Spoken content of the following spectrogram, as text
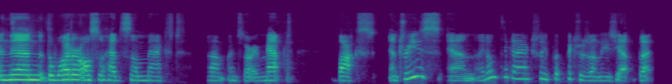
And then the water also had some maxed, um, I'm sorry, mapped box entries. And I don't think I actually put pictures on these yet, but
